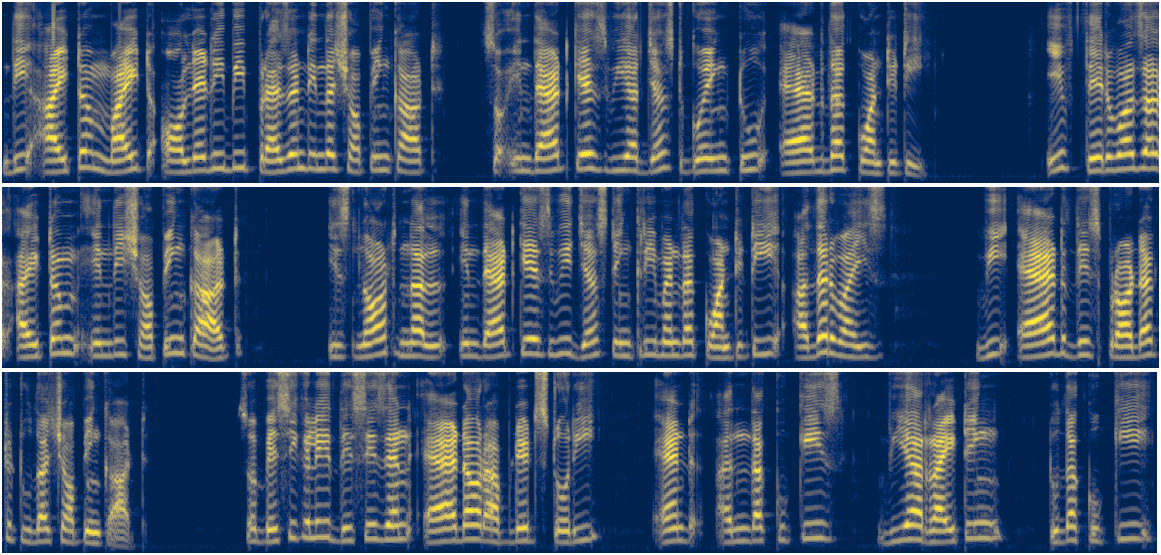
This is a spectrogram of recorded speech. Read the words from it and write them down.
the item might already be present in the shopping cart. So in that case we are just going to add the quantity. If there was an item in the shopping cart is not null, in that case we just increment the quantity, otherwise we add this product to the shopping cart. So basically this is an add or update story and on the cookies we are writing to the cookie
